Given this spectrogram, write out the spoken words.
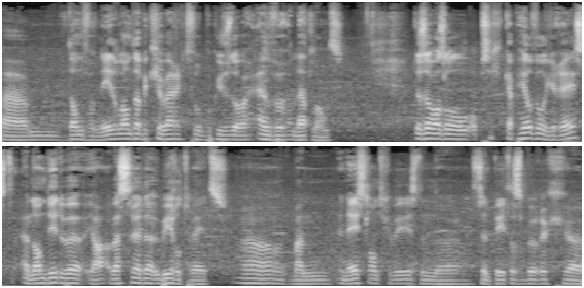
Um, dan voor Nederland heb ik gewerkt, voor Bocuse d'Or en voor Letland. Dus dat was al op zich, ik heb heel veel gereisd. En dan deden we ja, wedstrijden wereldwijd. Uh, ik ben in IJsland geweest, in uh, Sint-Petersburg, uh,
